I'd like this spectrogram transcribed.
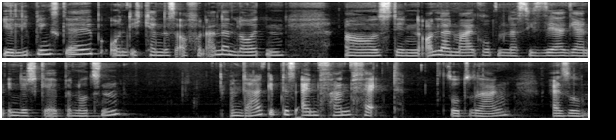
ihr Lieblingsgelb und ich kenne das auch von anderen Leuten aus den Online-Malgruppen, dass sie sehr gern Indisch Gelb benutzen. Und da gibt es einen Fun Fact sozusagen. Also,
